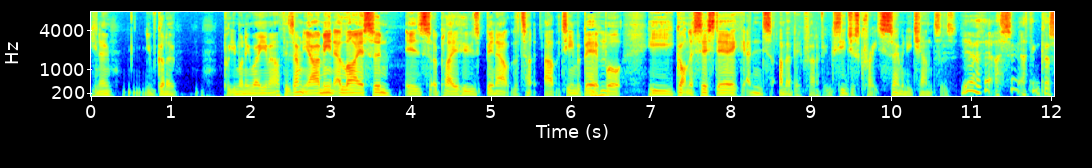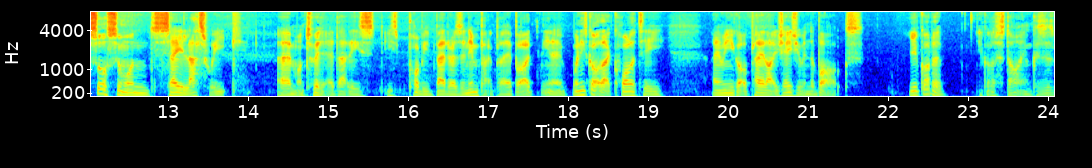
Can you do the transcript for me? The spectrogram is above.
you know, you've got to put your money where your mouth is, haven't you? I mean, Eliasson is a player who's been out the t- out the team a bit, but he got an assist here, and I'm a big fan of him because he just creates so many chances. Yeah, I, think- I think I saw someone say last week um, on Twitter that he's he's probably better as an impact player. But you know, when he's got that quality, and when you've got a player like Diedhiou in the box, you've got to you've got to start him because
